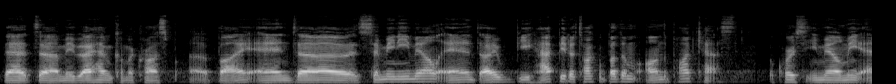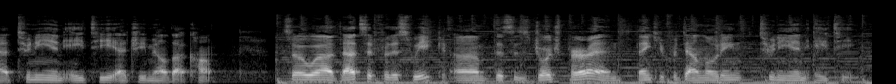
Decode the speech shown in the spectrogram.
that uh, maybe I haven't come across uh, by, and uh, send me an email, and I'd be happy to talk about them on the podcast. Of course, email me at tuneinat at gmail.com. So uh, that's it for this week. Um, this is George Pereira, and thank you for downloading Tuning In AT.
